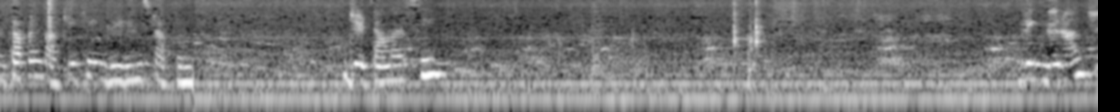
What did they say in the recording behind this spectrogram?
आता आपण बाकीचे इन्ग्रेडियंट्स टाकून जेटामासी भृंगराज.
